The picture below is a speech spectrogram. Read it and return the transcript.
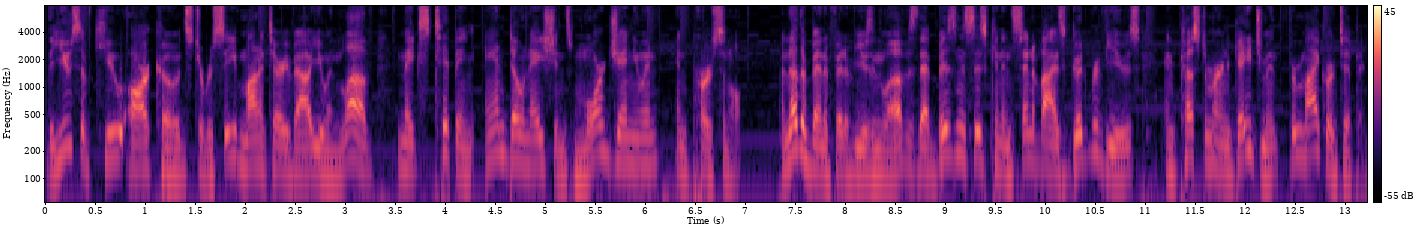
The use of QR codes to receive monetary value in love makes tipping and donations more genuine and personal. Another benefit of using Love is that businesses can incentivize good reviews and customer engagement through microtipping.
